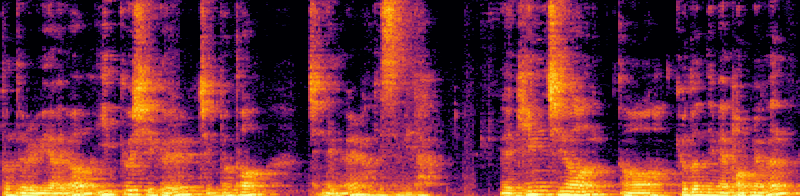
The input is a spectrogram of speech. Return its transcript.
분들을 위하여 입교식을 지금부터 진행을 하겠습니다. 네, 김지현 어, 교도님의 법명은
